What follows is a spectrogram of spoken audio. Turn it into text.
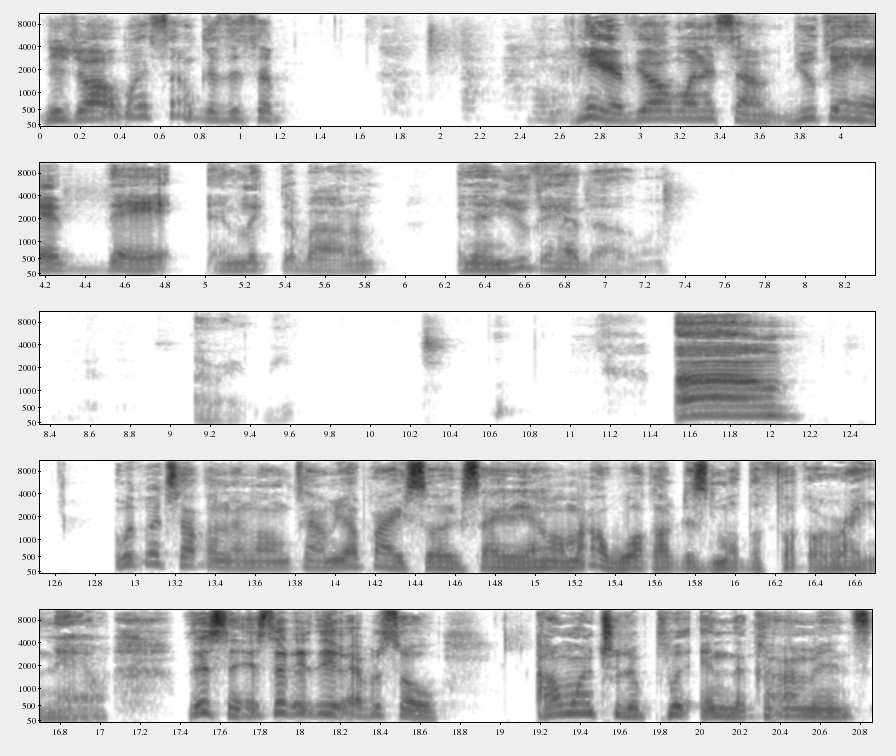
Did y'all want some? Because it's a here. If y'all wanted some, you can have that and lick the bottom, and then you can have the other one. All right. wait. Um, we've been talking a long time. Y'all probably so excited at home. I'll walk out this motherfucker right now. Listen, it's the 50th episode. I want you to put in the comments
